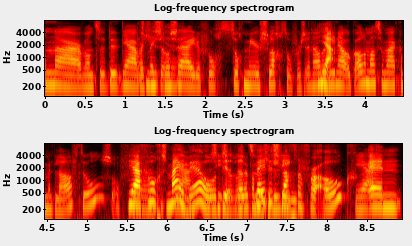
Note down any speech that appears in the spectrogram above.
heel naar. Want eh, de, ja, wat je al beetje- zei, er volgden toch meer slachtoffers. En hadden Ja. die nou ook allemaal te maken met love dolls? Of, Ja, eh, volgens mij wel. precies, dat dat tweede slachtoffer ook. Ja. En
